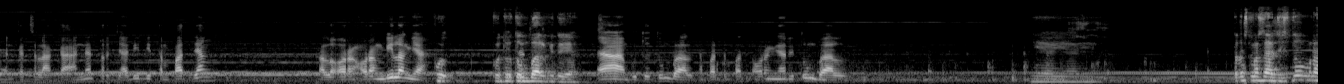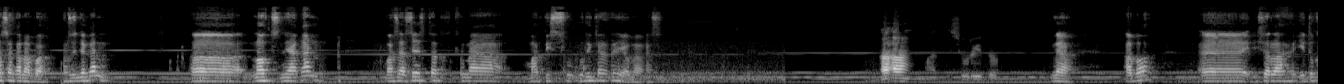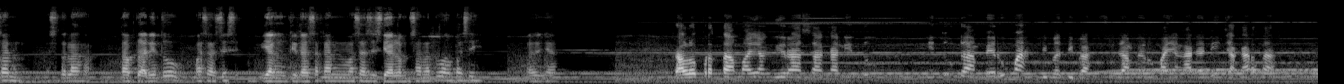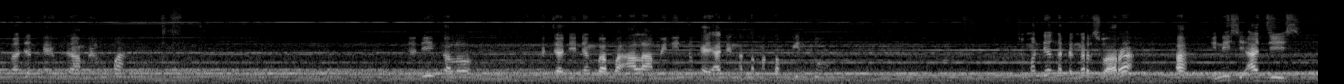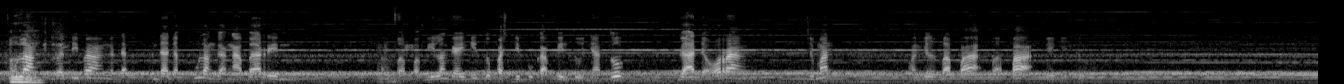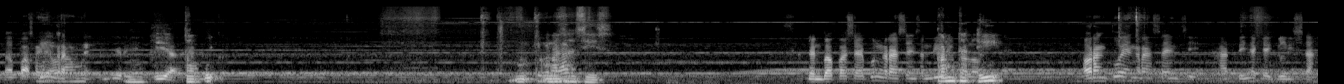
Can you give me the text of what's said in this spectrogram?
dan kecelakaannya terjadi di tempat yang kalau orang-orang bilang ya. Butuh Itu- tumbal gitu ya? Ah butuh tumbal. Tempat-tempat orang nyari tumbal Iya iya iya. Terus Mas Aziz tuh merasakan apa? Maksudnya kan eh notes-nya kan Mas Aziz terkena mati suri kan ya Mas. ah, ah mati suri itu Nah apa? Eh setelah itu kan setelah tabrakan itu Mas Aziz yang dirasakan Mas Aziz di alam sana tuh apa sih? Maksudnya? kalau pertama yang dirasakan itu itu udah sampai rumah tiba-tiba sudah sampai rumah yang ada di Jakarta badan kayak udah sampai rumah. Jadi kalau kejadian yang bapak alamin itu kayak ada yang ngetok-ngetok pintu. Cuman dia ngedenger suara ah ini si Ajis. Pulang tiba-tiba ngeda- mendadak pulang nggak ngabarin. Bapak bilang kayak gitu pas dibuka pintunya tuh nggak ada orang. Cuman panggil bapak bapak kayak gitu. Bapak pun Kayak orang ngerasain sendiri. Hmm. iya. Tapi M- Gimana, Mas Han? Aziz, dan bapak saya pun ngerasain sendiri kan kalau tadi orang tua yang ngerasain sih hatinya kayak gelisah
